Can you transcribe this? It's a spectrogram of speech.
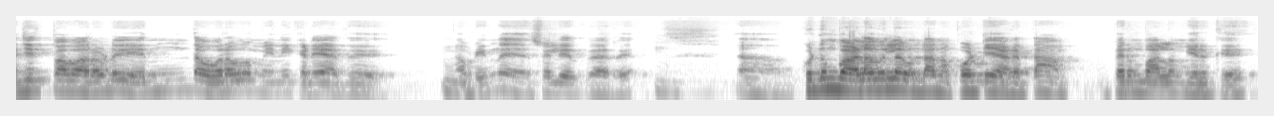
அஜித் பவாரோடு எந்த உறவும் இனி கிடையாது. அப்படின்னு சொல்லியிருக்காரு. குடும்ப அளவுல உண்டான போட்டியாகத்தான் பெரும்பாலும் இருக்கு.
